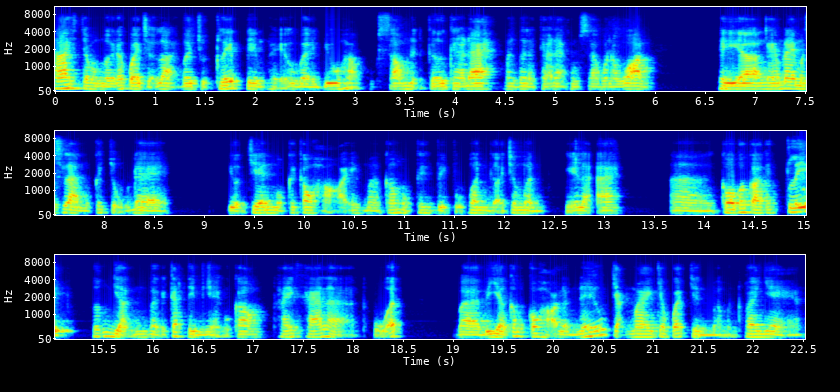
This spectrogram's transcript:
Hi, chào mọi người đã quay trở lại với chuỗi clip tìm hiểu về du học cuộc sống định cư Canada mang tên là Canada không sao 101. Thì uh, ngày hôm nay mình sẽ làm một cái chủ đề dựa trên một cái câu hỏi mà có một cái vị phụ huynh gửi cho mình nghĩa là à, à cô có coi cái clip hướng dẫn về cái cách tìm nhà của con thấy khá là hữu ích và bây giờ có một câu hỏi là nếu chẳng may trong quá trình mà mình thuê nhà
